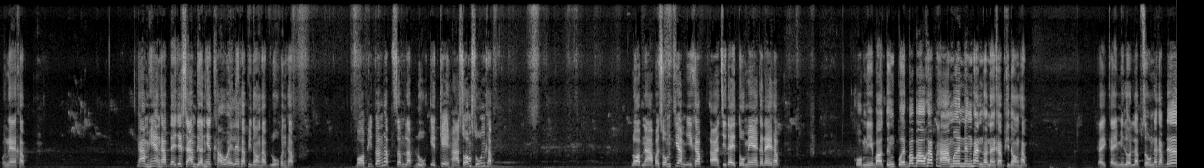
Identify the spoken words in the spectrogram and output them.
เบิ่งแน่ครับงามแห้งครับได้จักสามเดือนเฮ็ดเขาไว้เลยครับพี่น้องครับ ลูกเพิ่นครับบอผิดหวังครับสำหรับลูกเอ็ดเคหาสองศูนย์ครับ รอบหน้าผสมเทียมอีกครับ อาจจะได้ตัวแม่ก็ได้ครับโคมนี่เบาตึงเปิดเบาๆครับหาหมื่นหนึ่งพันเท่านั้นครับพี่น้องครับ ไก่ไก่มีรถรับส่งนะครับ เด้อ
